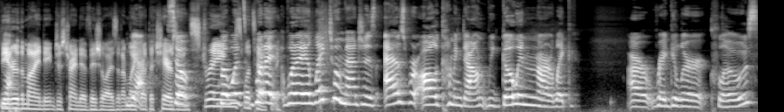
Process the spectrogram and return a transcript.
theater Yeah. of the minding, just trying to visualize it. I'm like, Yeah. are the chairs So- on strings? But what's, What's what happening? I what I like to imagine is as we're all coming down, we go in our like our regular clothes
